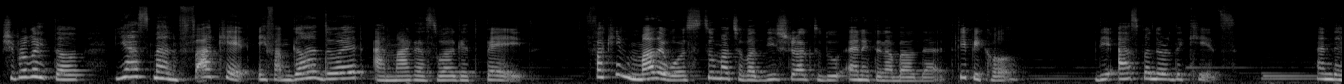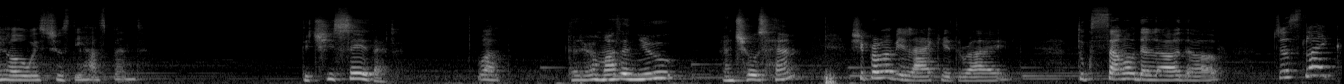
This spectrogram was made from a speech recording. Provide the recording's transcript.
She probably thought, yes man, fuck it. If I'm gonna do it, I might as well get paid. Fucking mother was too much of a dish rag to do anything about that. Typical. The husband or the kids. And they always choose the husband. Did she say that? What? That her mother knew and chose him? She probably liked it, right? Took some of the load off. Just like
